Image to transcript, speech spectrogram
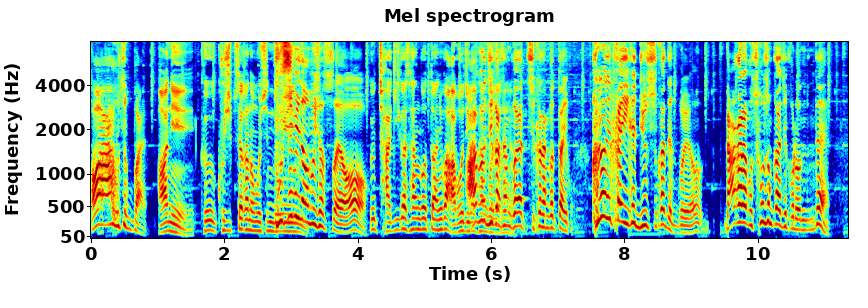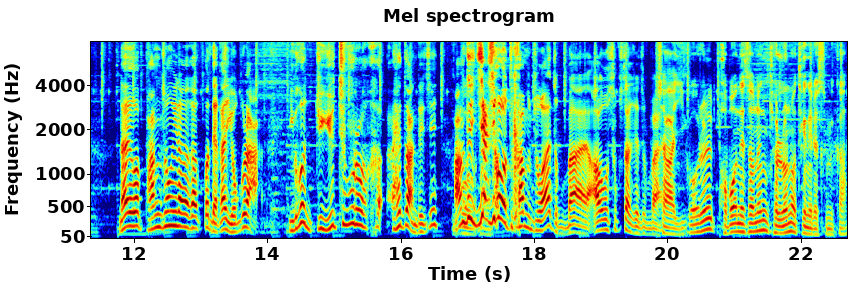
아우 정말 아니 그 90세가 넘으신 노인 90이 넘으셨어요. 그 자기가 산 것도 아니고 아버지가 아버지가 산 산. 거야, 지가 산 것도 아니고. 그러니까 이게 뉴스가 된 거예요. 나가라고 소송까지 걸었는데 나 이거 방송이라 갖고 내가 욕을 아- 이거 유튜브로 하- 해도 안 되지? 아무튼 뭐. 이 자식을 어떻게 하면 좋아 정말. 아우 속상해 정말. 자 이거를 법원에서는 결론은 어떻게 내렸습니까?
